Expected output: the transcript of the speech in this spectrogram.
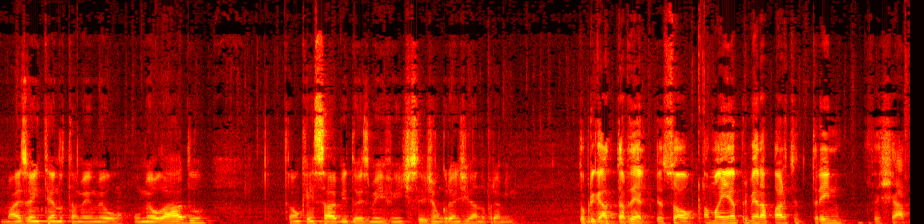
mas eu entendo também o meu, o meu lado. Então, quem sabe 2020 seja um grande ano para mim. Muito obrigado, Tardelli. Pessoal, amanhã, primeira parte do treino fechada.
